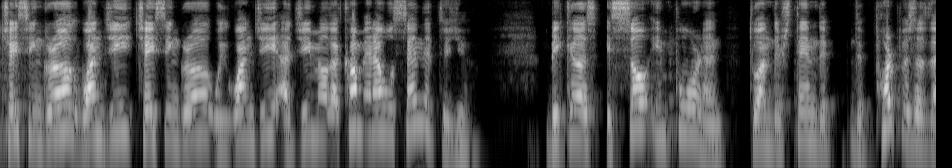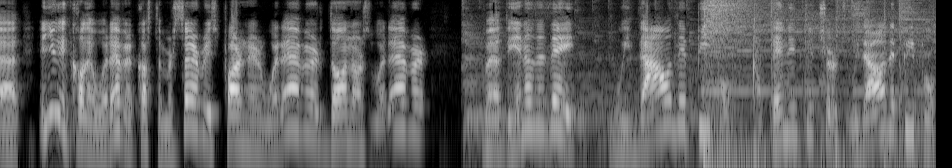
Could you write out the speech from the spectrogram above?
chasing growth 1g chasing growth with 1g at gmail.com and i will send it to you because it's so important to understand the, the purpose of that and you can call it whatever customer service partner whatever donors whatever but at the end of the day without the people attending to church without the people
